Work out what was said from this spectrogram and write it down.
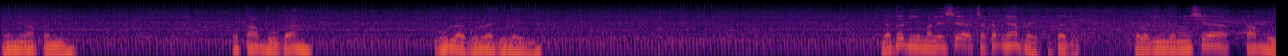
Ini apa nih? Oh tabu kah? Gula, gula, gula ini. Gak tau di Malaysia cakapnya apa itu tadi? Kalau di Indonesia tabu.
